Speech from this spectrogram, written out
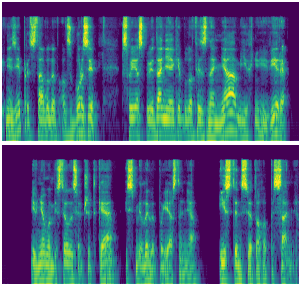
князі представили в Авсбурзі своє сповідання, яке було визнанням їхньої віри, і в ньому містилося чітке і сміливе пояснення істин святого Писання,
